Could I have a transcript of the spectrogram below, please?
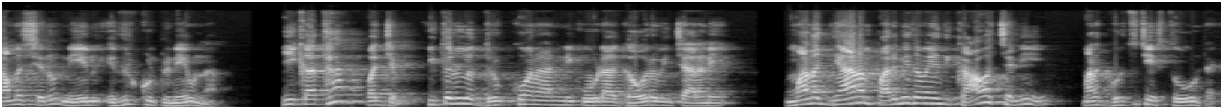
సమస్యను నేను ఎదుర్కొంటూనే ఉన్నాను. ఈ కథ పద్యం ఇతరుల దృక్కోణాన్ని కూడా గౌరవించాలని మన జ్ఞానం పరిమితమైనది కావచ్చని మనకు గుర్తు చేస్తూ ఉంటాయి.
